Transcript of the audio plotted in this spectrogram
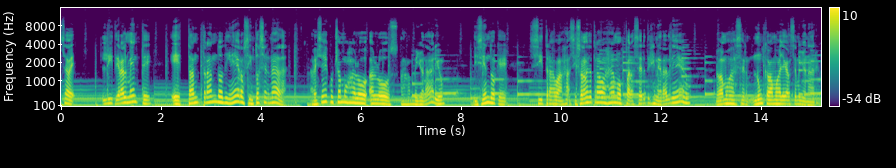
¿Sabes? Literalmente está entrando dinero sin tú hacer nada. A veces escuchamos a, a los millonarios diciendo que si, trabaja, si solamente trabajamos para hacer generar dinero, no vamos a hacer, nunca vamos a llegar a ser millonarios.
